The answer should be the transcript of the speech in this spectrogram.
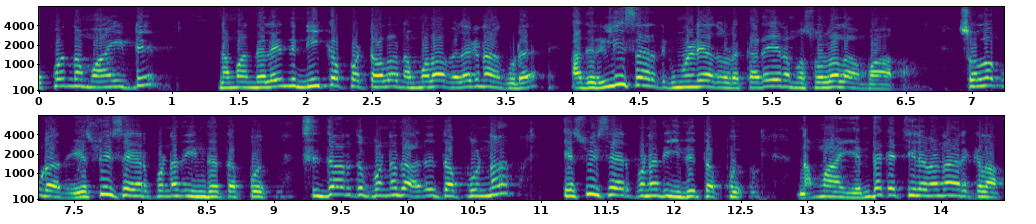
ஒப்பந்தம் ஆயிட்டு நம்ம அந்தலேருந்து நீக்கப்பட்டாலும் நம்மளா விலகினா கூட அது ரிலீஸ் ஆகிறதுக்கு முன்னாடி அதோட கதையை நம்ம சொல்லலாமா? சொல்லக்கூடாது. எஸ்வி சேகர் பண்ணது இந்த தப்பு. சித்தார்த்து பண்ணது அது தப்புன்னா எஸ்வி சேகர் பண்ணது இது தப்பு. நம்ம எந்த கட்சியில வேணா இருக்கலாம்.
